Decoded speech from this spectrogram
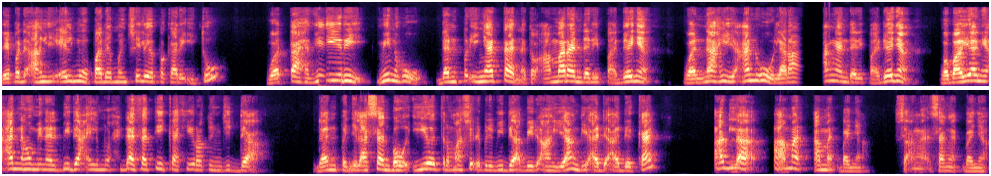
daripada ahli ilmu pada mencela perkara itu wa tahdhiri minhu dan peringatan atau amaran daripadanya wa nahi anhu larangan daripadanya wa bayani annahu minal bid'il muhdatsati kathiratun jidda dan penjelasan bahawa ia termasuk daripada bid'ah-bid'ah yang diada-adakan adalah amat-amat banyak. Sangat-sangat banyak.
